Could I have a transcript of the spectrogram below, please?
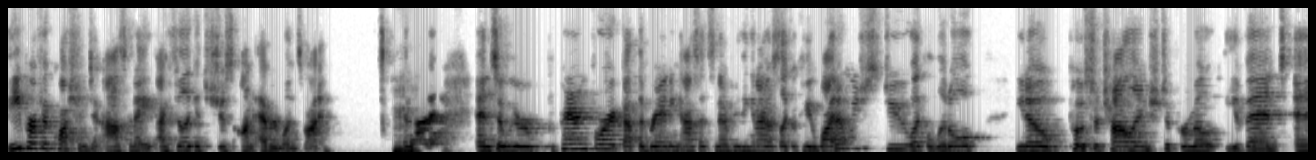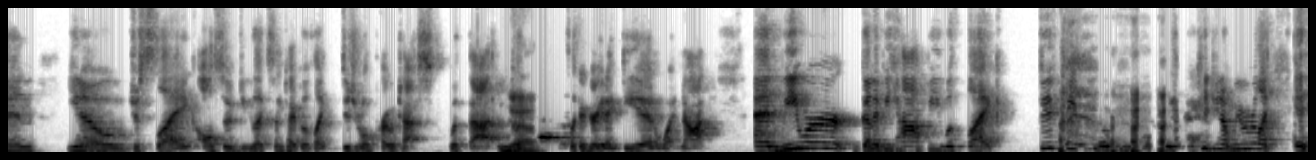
the perfect question to ask and i, I feel like it's just on everyone's mind. Mm-hmm. and, I, and so we were preparing for it got the branding assets and everything and i was like okay why don't we just do like a little you know, poster challenge to promote the event and, you know, just like also do like some type of like digital protest with that. And yeah. Like, that's like a great idea and whatnot. And we were going to be happy with like 50 people. I kid you know, we were like, if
